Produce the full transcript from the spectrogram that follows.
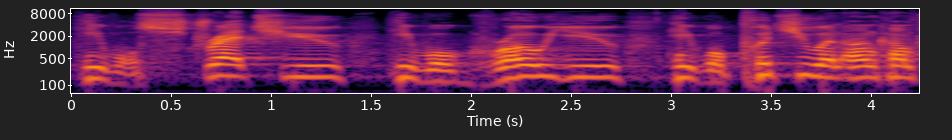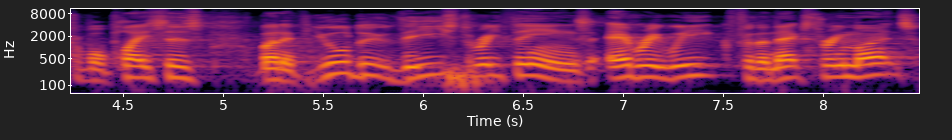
he will stretch you, he will grow you, he will put you in uncomfortable places. But if you'll do these three things every week for the next three months,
